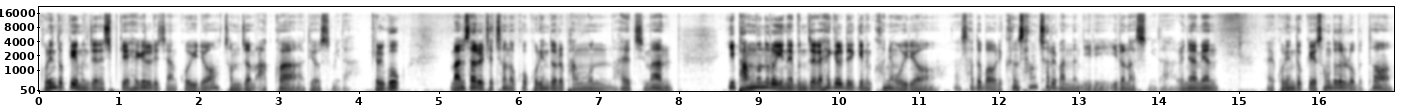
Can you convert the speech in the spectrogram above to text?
고린도 교의 문제는 쉽게 해결되지 않고 오히려 점점 악화되었습니다. 결국 만사를 제쳐놓고 고린도를 방문하였지만 이 방문으로 인해 문제가 해결되기는커녕 오히려 사도 바울이 큰 상처를 받는 일이 일어났습니다. 왜냐하면 고린도 교회 성도들로부터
